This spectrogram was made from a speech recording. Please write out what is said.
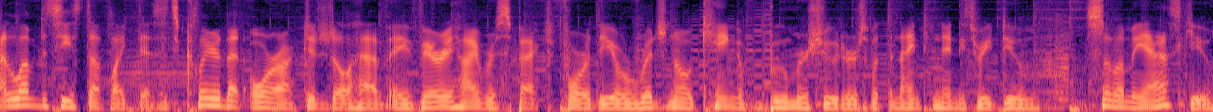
I love to see stuff like this. It's clear that Auroch Digital have a very high respect for the original king of boomer shooters with the 1993 Doom. So let me ask you,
